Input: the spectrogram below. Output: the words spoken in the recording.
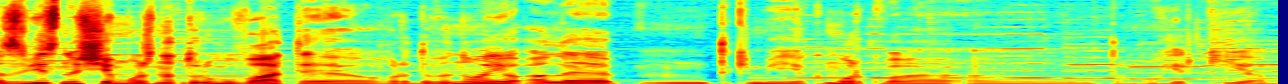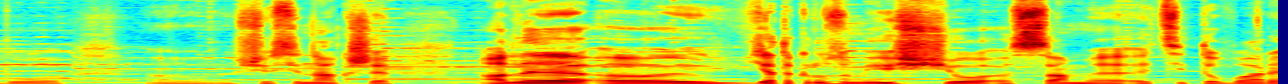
Звісно, ще можна торгувати гордовиною, але такими як морква, там, огірки або щось інакше. Але е, я так розумію, що саме ці товари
